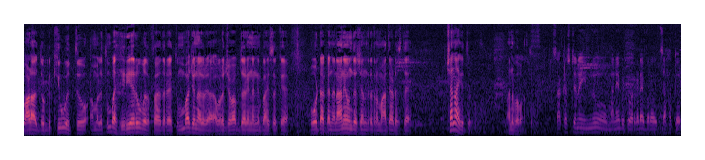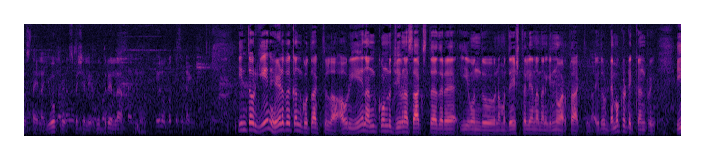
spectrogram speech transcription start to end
ಭಾಳ ದೊಡ್ಡ ಕ್ಯೂ ಇತ್ತು. ಆಮೇಲೆ ತುಂಬ ಹಿರಿಯರು ಬರ್ತಾ ಇದ್ದಾರೆ. ತುಂಬ ಜನ ಅವರ ಜವಾಬ್ದಾರಿನ ನಿಭಾಯಿಸೋಕ್ಕೆ ವೋಟ್ ಹಾಕಂದ್ರೆ ನಾನೇ ಒಂದಷ್ಟು ಜನರ ಹತ್ರ ಮಾತಾಡಿಸ್ದೆ. ಚೆನ್ನಾಗಿತ್ತು ಅನುಭವ. ಸಾಕಷ್ಟು ಜನ ಇನ್ನೂ ಮನೆ ಬಿಟ್ಟು ಹೊರಗಡೆ ಬರೋ ಉತ್ಸಾಹ ತೋರಿಸ್ತಾ ಇಲ್ಲ. ಯುವಕರು ಸ್ಪೆಷಲಿ ವೃದ್ಧರೆಲ್ಲ. ಇಂಥವ್ರಿಗೆ ಏನು ಹೇಳಬೇಕಂತ ಗೊತ್ತಾಗ್ತಿಲ್ಲ. ಅವರು ಏನು ಅಂದ್ಕೊಂಡು ಜೀವನ ಸಾಗಿಸ್ತಾ ಇದ್ದಾರೆ ಈ ಒಂದು ನಮ್ಮ ದೇಶದಲ್ಲಿ ಅನ್ನೋದು ನನಗೆ ಇನ್ನೂ ಅರ್ಥ ಆಗ್ತಿಲ್ಲ. ಇದು ಡೆಮೊಕ್ರೆಟಿಕ್ ಕಂಟ್ರಿ. ಈ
